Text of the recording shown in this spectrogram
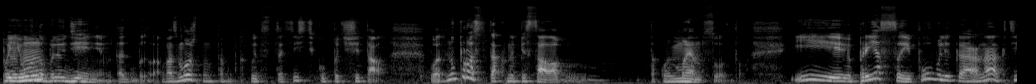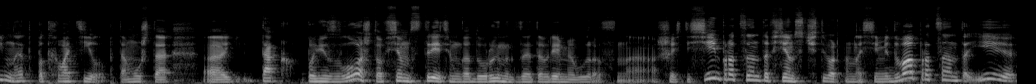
по mm-hmm. его наблюдениям так было. Возможно, он там какую-то статистику подсчитал. Вот. Ну, просто так написал такой мем создал. И пресса, и публика, она активно это подхватила, потому что э, так повезло, что в 1973 году рынок за это время вырос на 6,7%, в 1974 на 7,2%, и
